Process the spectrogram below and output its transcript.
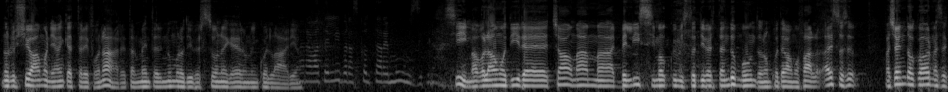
non riuscivamo neanche a telefonare, talmente il numero di persone che erano in quell'area. Eravate lì per ascoltare musica. Sì, ma volevamo dire ciao mamma, è bellissimo, qui mi sto divertendo un mondo, non potevamo farlo. Adesso se- facendo corna, se,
